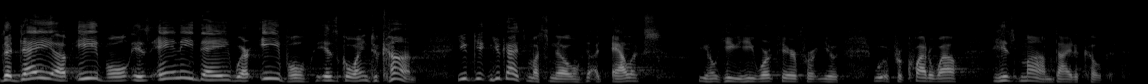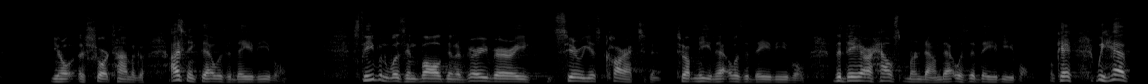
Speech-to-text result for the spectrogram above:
The day of evil is any day where evil is going to come. You, you guys must know uh, Alex. You know, he, he worked here for, you know, for quite a while. His mom died of COVID, you know, a short time ago. I think that was a day of evil. Stephen was involved in a very, very serious car accident. To me, that was a day of evil. The day our house burned down, that was a day of evil. Okay? We have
